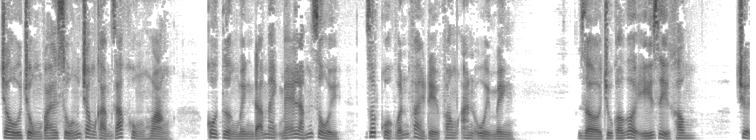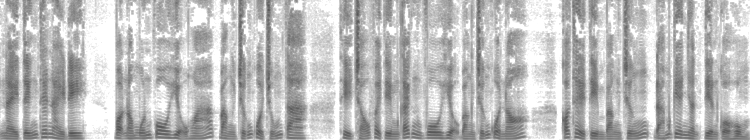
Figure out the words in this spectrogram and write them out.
Châu trùng vai xuống trong cảm giác khủng hoảng. Cô tưởng mình đã mạnh mẽ lắm rồi, Rốt cuộc vẫn phải để Phong an ủi mình. Giờ chú có gợi ý gì không? Chuyện này tính thế này đi, Bọn nó muốn vô hiệu hóa bằng chứng của chúng ta, Thì cháu phải tìm cách vô hiệu bằng chứng của nó. Có thể tìm bằng chứng đám kia nhận tiền của Hùng,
